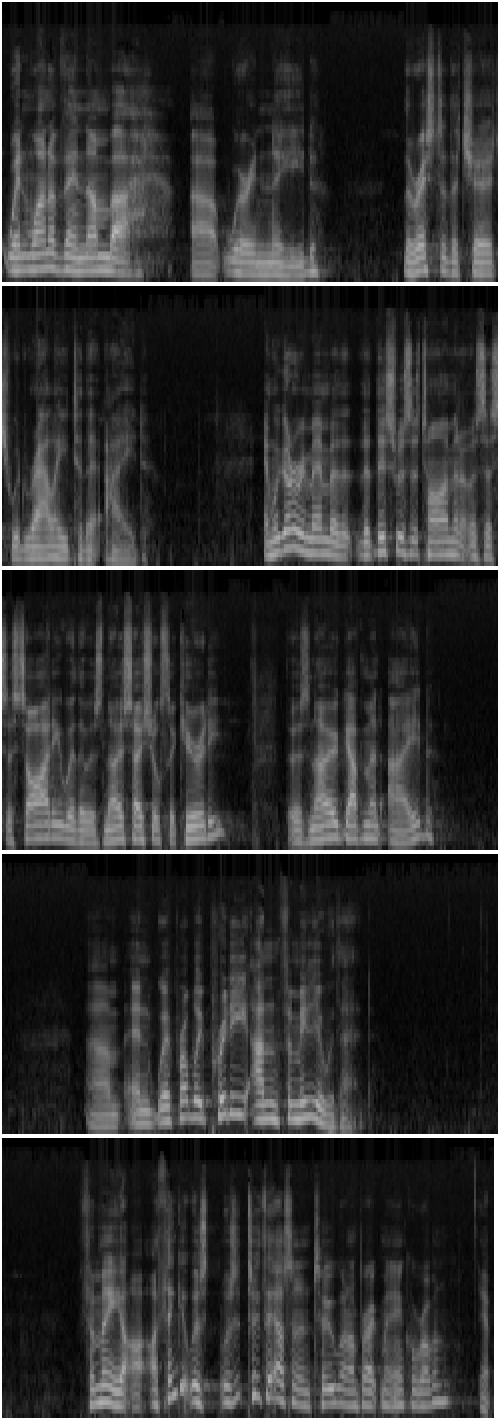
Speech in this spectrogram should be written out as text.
when one of their number uh, were in need, the rest of the church would rally to their aid. And we've got to remember that, that this was a time and it was a society where there was no social security, there was no government aid, um, and we're probably pretty unfamiliar with that. For me, I, I think it was, was it 2002 when I broke my ankle, Robin? Yep.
